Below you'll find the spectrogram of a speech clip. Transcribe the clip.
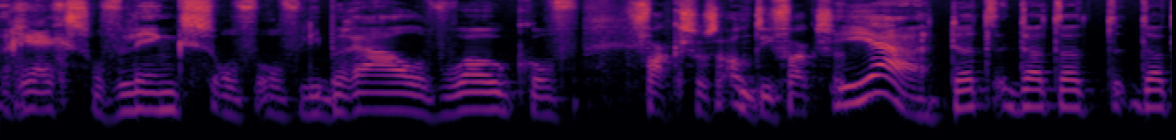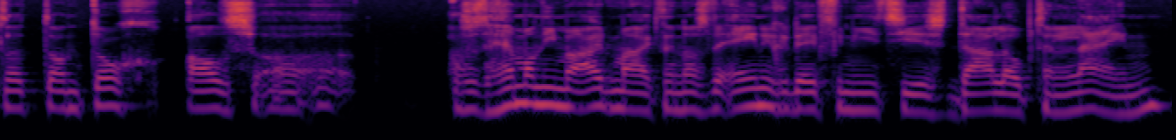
rechts of links of, of liberaal of woke of Faxers, antifaxers. ja, dat dat, dat, dat dat dan toch als, eh, als het helemaal niet meer uitmaakt en als de enige definitie is, daar loopt een lijn.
